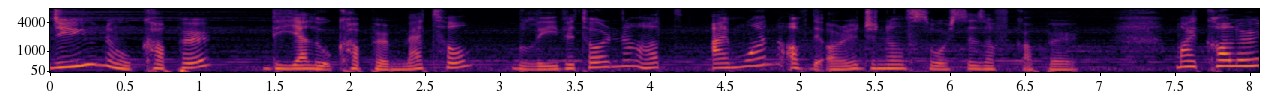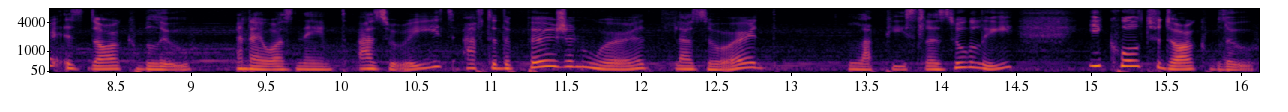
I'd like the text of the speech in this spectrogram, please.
Do you know copper? The yellow copper metal? Believe it or not, I'm one of the original sources of copper. My color is dark blue, and I was named azurite after the Persian word lazurd, lapis lazuli, equal to dark blue.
